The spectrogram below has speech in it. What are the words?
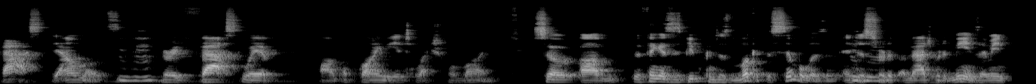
fast downloads, Mm-hmm. very fast way of um, applying the intellectual mind. So um, the thing is, is people can just look at the symbolism and just Mhm. sort of imagine what it means. I mean,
